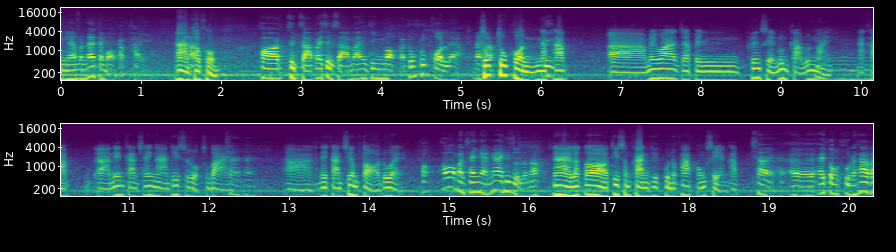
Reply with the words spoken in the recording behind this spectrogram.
ริง ๆ แล้วมันน่าจะเหมาะกับใครอ่านะครับผม พอศึกษาไปศึกษามาจริงๆเหมาะกับทุก ๆ คนเลยอะนะคทุรักบทุกคนนะครับอ่าไม่ว่าจะเป็นเครื่องเสียงรุ่นเก่ารุ่นใหม่อืมนะครับอ่าเน้นการใช้งานที่สะดวกสบายใช่ใช่อ่าในการเชื่อมต่อด้วยเพราะเพราะว่ามันใช้งานง่ายที่สุดแล้วเนาะง่ายแล้วก็ที่สำคัญคือคุณภาพของเสียงครับ ใช่ครับเออเออไอ้ตรงคุณภาพ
